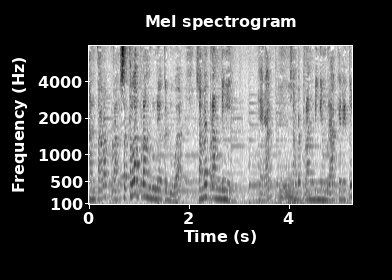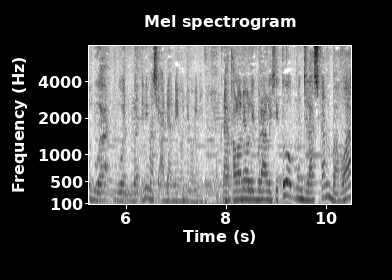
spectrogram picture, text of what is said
antara perang setelah perang dunia kedua sampai perang dingin, ya kan? Sampai perang dingin berakhir itu dua dua debat ini masih ada neo-neo ini. Nah, kalau neoliberalis itu menjelaskan bahwa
